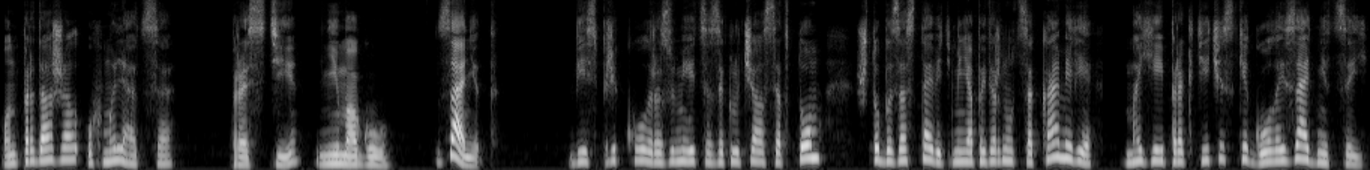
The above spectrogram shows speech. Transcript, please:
Он продолжал ухмыляться. «Прости, не могу. Занят». Весь прикол, разумеется, заключался в том, чтобы заставить меня повернуться к камере моей практически голой задницей.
